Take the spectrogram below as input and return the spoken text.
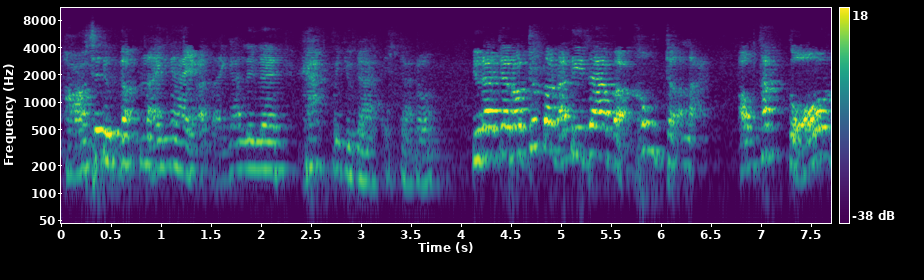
Họ sẽ được gặp lại Ngài ở tại Galilee khác với Judas Iscariot. Judas Iscariot trước đó đã đi ra và không trở lại ông thắt cổ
